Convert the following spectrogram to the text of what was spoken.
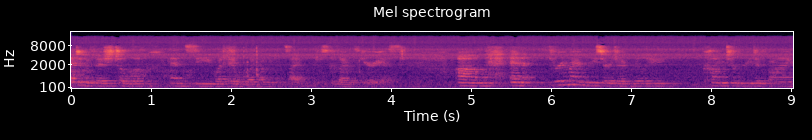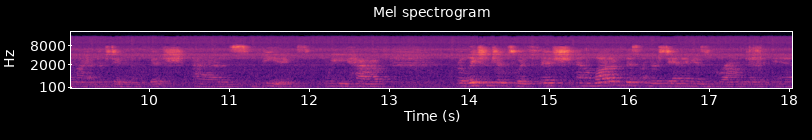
injected a fish to look and see what they look like on the inside, just because I was curious. Um, and through my research, I've really come to redefine my understanding of fish as beings. We have relationships with fish, and a lot of this understanding is grounded in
